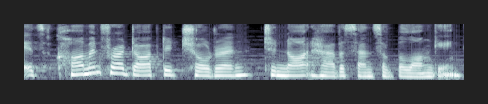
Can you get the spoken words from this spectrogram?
it's common for adopted children to not have a sense of belonging.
